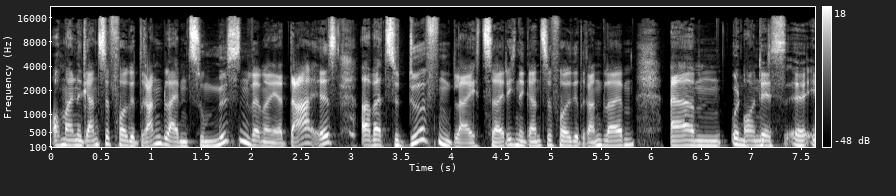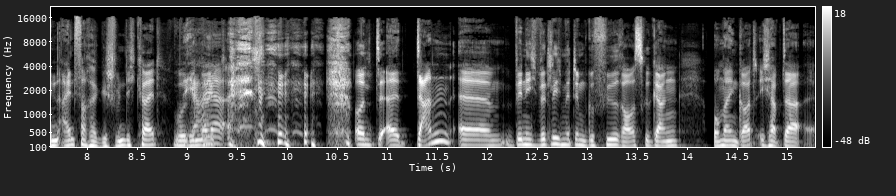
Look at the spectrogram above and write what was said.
auch mal eine ganze Folge dranbleiben zu müssen, wenn man ja da ist, aber zu dürfen gleichzeitig eine ganze Folge dranbleiben ähm, Und, das äh, in einfacher Geschwindigkeit, wo ja, ja. Und äh, dann ähm, bin ich wirklich mit dem Gefühl rausgegangen, oh mein Gott, ich habe da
